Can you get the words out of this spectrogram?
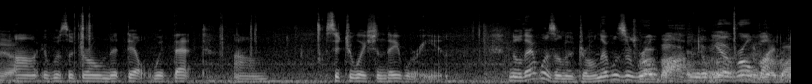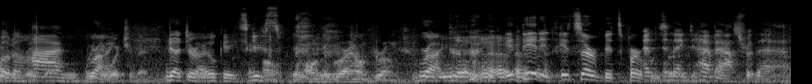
Yeah. uh, it was a drone that dealt with that um, situation they were in. No, that wasn't a drone, that was a robot. robot. Yeah, a robot, Robot. but a high, We knew right. what you meant. That's right, okay, excuse me. On the ground drone. Right. It did, it, it served its purpose. and they have asked for that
